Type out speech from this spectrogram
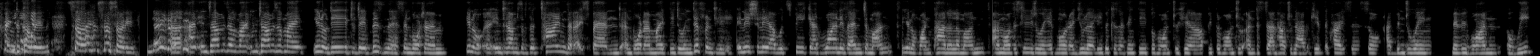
trying to come in so i'm so sorry no no uh, and in terms of my in terms of my you know day-to-day business and what i'm you know, uh, in terms of the time that I spend and what I might be doing differently. Initially, I would speak at one event a month, you know, one panel a month. I'm obviously doing it more regularly because I think people want to hear, people want to understand how to navigate the crisis. So I've been doing maybe one a week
